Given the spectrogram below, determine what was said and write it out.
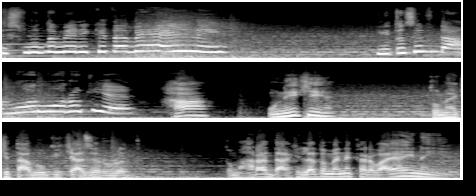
इसमें तो मेरी किताबें है ही नहीं। ये तो सिर्फ़ दामू और मोरू की है। हाँ उन्हीं की है। तुम्हें किताबों की क्या ज़रूरत? है तुम्हारा दाखिला तो मैंने करवाया ही नहीं है।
